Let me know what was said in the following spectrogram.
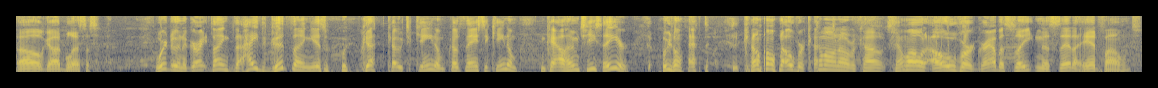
Oh, God bless us. We're doing a great thing. The- Hey, the good thing is we've got Coach Keenum, Coach Nancy Keenum from Calhoun. She's here. We don't have to come on over. Coach. Come on over, Coach. Come on over. Grab a seat and a set of headphones.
